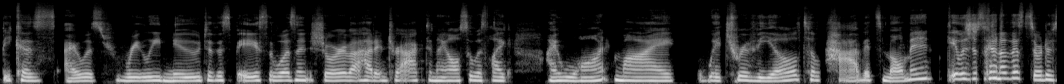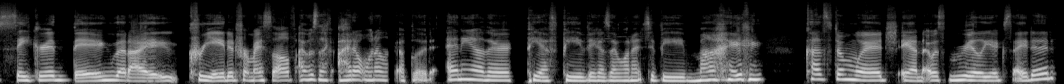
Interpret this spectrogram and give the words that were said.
because I was really new to the space. I wasn't sure about how to interact. And I also was like, I want my witch reveal to have its moment. It was just kind of this sort of sacred thing that I created for myself. I was like, I don't want to upload any other PFP because I want it to be my custom witch. And I was really excited.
